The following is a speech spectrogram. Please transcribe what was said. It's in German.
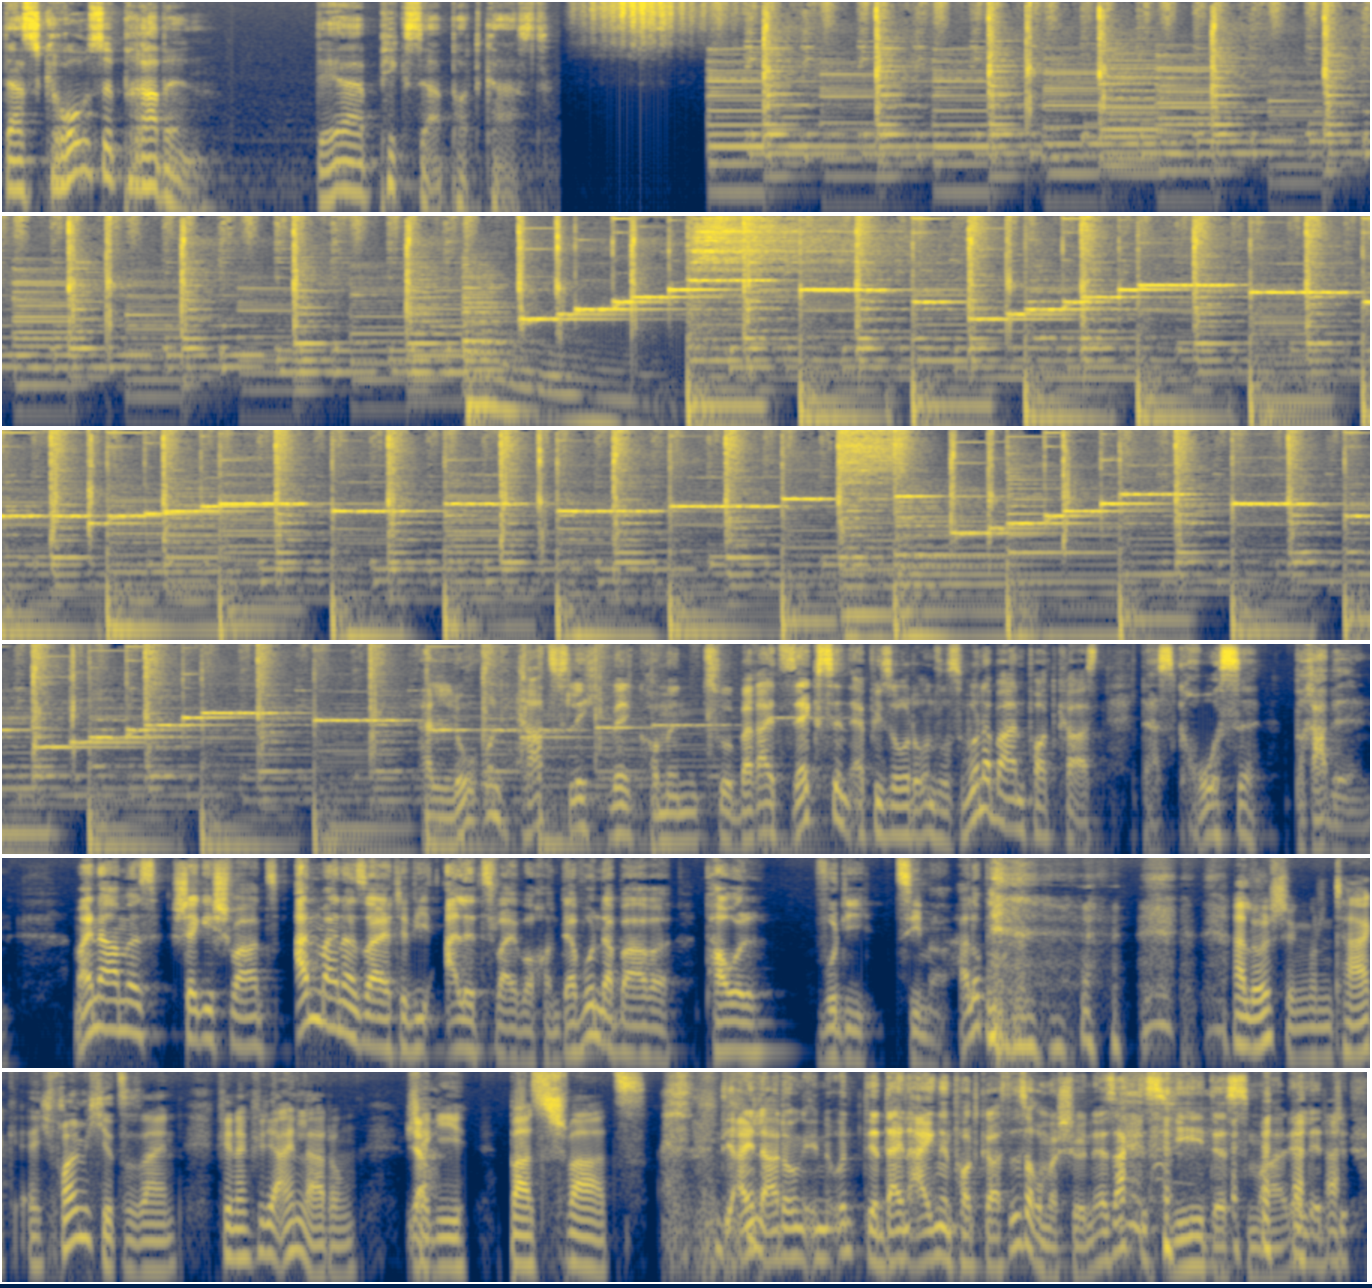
Das große Prabbeln. Der Pixar-Podcast. Herzlich willkommen zur bereits sechsten Episode unseres wunderbaren Podcasts, Das große Brabbeln. Mein Name ist Shaggy Schwarz, an meiner Seite wie alle zwei Wochen der wunderbare Paul Woody Ziemer. Hallo. Paul. Hallo, schönen guten Tag. Ich freue mich hier zu sein. Vielen Dank für die Einladung. Shaggy, Buzz Schwarz. Die Einladung in, in deinen eigenen Podcast ist auch immer schön. Er sagt es jedes Mal.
